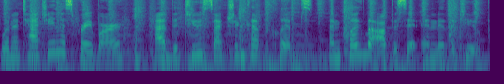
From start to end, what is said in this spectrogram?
When attaching the spray bar, add the two suction cup clips and plug the opposite end of the tube.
